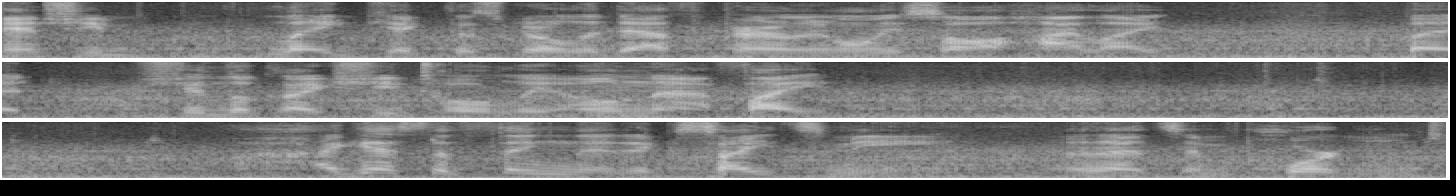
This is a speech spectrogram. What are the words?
And she leg kicked this girl to death. Apparently, only saw a highlight, but she looked like she totally owned that fight. I guess the thing that excites me and that's important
